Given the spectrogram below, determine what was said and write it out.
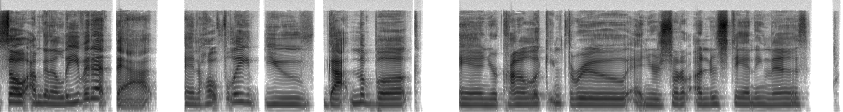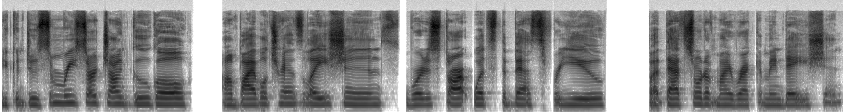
So I'm going to leave it at that. And hopefully, you've gotten the book and you're kind of looking through and you're sort of understanding this. You can do some research on Google, on Bible translations, where to start, what's the best for you. But that's sort of my recommendation.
